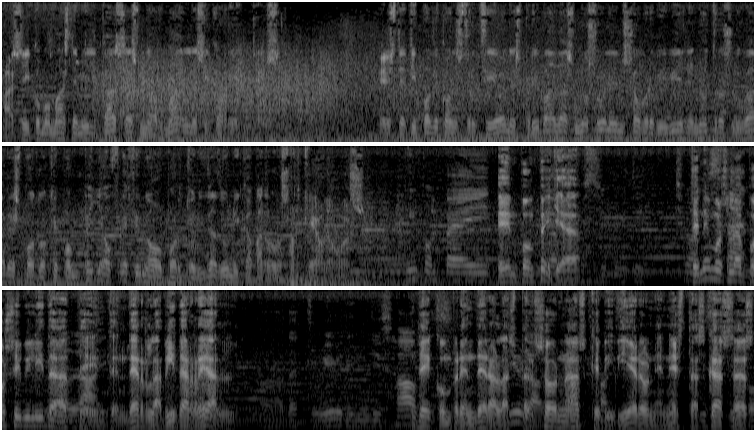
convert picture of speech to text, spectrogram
así como más de mil casas normales y corrientes. Este tipo de construcciones privadas no suelen sobrevivir en otros lugares, por lo que Pompeya ofrece una oportunidad única para los arqueólogos. En Pompeya tenemos la posibilidad de entender la vida real, de comprender a las personas que vivieron en estas casas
